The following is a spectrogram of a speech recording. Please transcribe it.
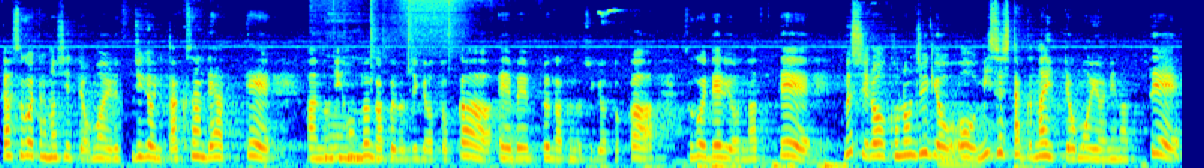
がすごい楽しいって思える授業にたくさん出会ってあのうん日本文学の授業とか英米文学の授業とかすごい出るようになってむしろこの授業をミスしたくないって思うようになって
